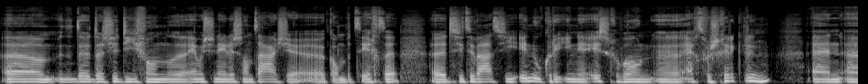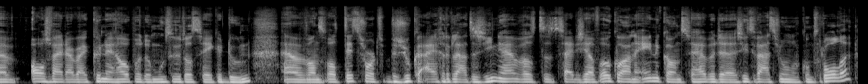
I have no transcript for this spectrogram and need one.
Um, de, dat je die van emotionele chantage kan betichten. de situatie in Oekraïne is gewoon echt verschrikkelijk. Mm -hmm. En als wij daarbij kunnen helpen, dan moeten we dat zeker doen. want wat dit soort bezoeken eigenlijk laten zien... Hè, wat, dat zei hij zelf ook al aan de ene kant... ze hebben de situatie onder controle.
